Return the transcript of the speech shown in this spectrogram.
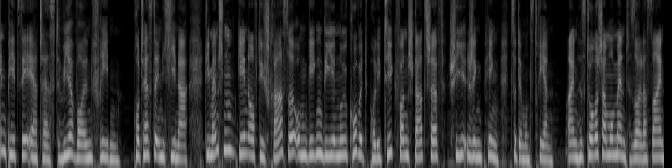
Kein PCR-Test. Wir wollen Frieden. Proteste in China. Die Menschen gehen auf die Straße, um gegen die Null-Covid-Politik von Staatschef Xi Jinping zu demonstrieren. Ein historischer Moment soll das sein,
